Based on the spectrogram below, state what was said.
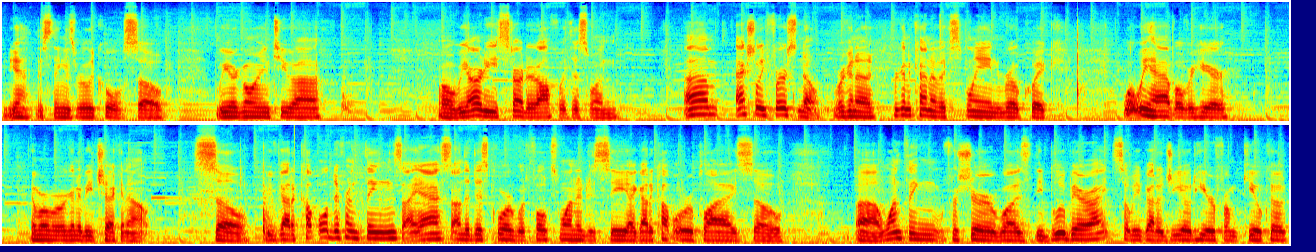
yeah, this thing is really cool. So we are going to, uh, well, we already started off with this one um, actually, first, no. We're gonna we're gonna kind of explain real quick what we have over here and what we're gonna be checking out. So we've got a couple of different things. I asked on the Discord what folks wanted to see. I got a couple replies. So uh, one thing for sure was the blue barite. So we've got a geode here from Keokuk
